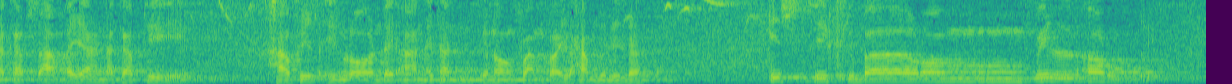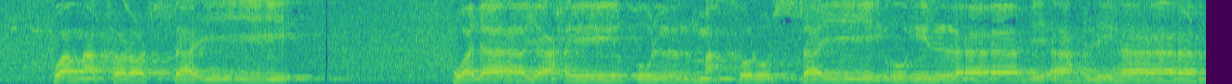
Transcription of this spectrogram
นะครับสามอายะนะครับที่ฮาฟิซอิมรอนได้อ่านให้ท่านพี่น้องฟังไปละالحمد لله استكبارا في الأرض ومكر السيئ ولا يحيق المكر السيئ إلا بأهله.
